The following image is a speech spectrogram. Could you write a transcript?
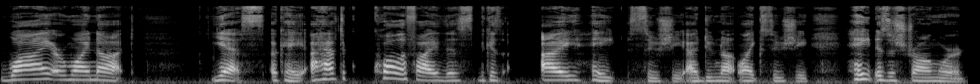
Why or why not? Yes. Okay, I have to qualify this because I hate sushi. I do not like sushi. Hate is a strong word.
